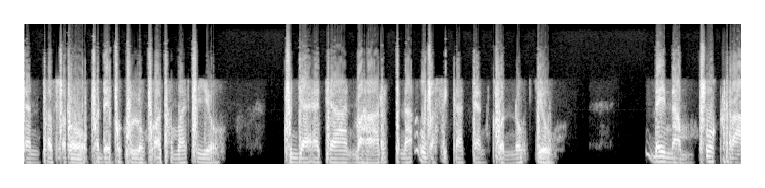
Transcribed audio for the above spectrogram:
จันทสโรพระเดชพระคุณหลวงพ่อธรรมชโย คุณยายอาจารย์ มหารัตนอุบาสิกาจันทร์คนนกยูได้นำพวกเรา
